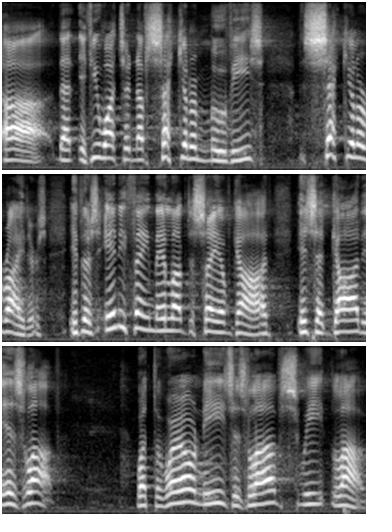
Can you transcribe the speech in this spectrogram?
uh, that if you watch enough secular movies, secular writers, if there's anything they love to say of God, it's that God is love. What the world needs is love, sweet love.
